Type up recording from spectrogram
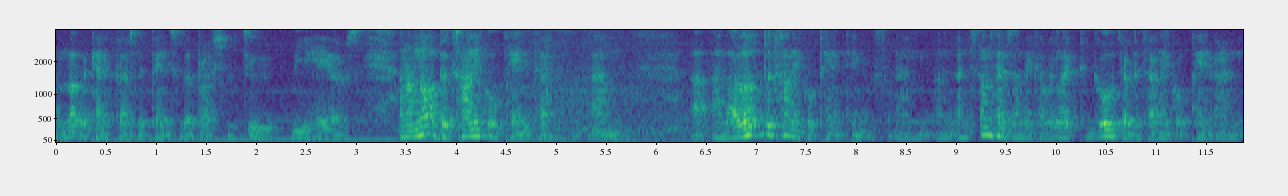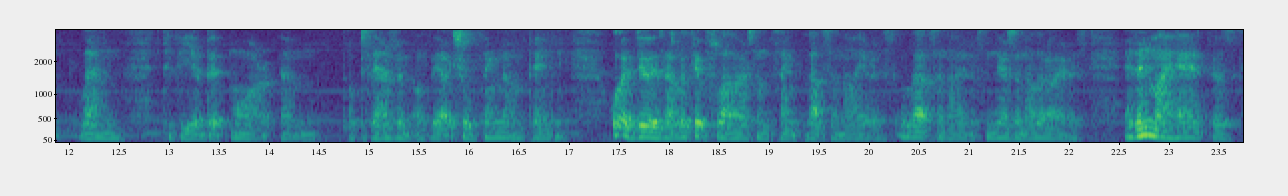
I'm not the kind of person who paints with a brush with two wee hairs. And I'm not a botanical painter. Um, uh, and I love botanical paintings. Um, and, and, sometimes I think I would like to go to a botanical painter and learn to be a bit more um, observant of the actual thing that I'm painting. What I do is I look at flowers and think, that's an iris, oh that's an iris, and there's another iris. And in my head there's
